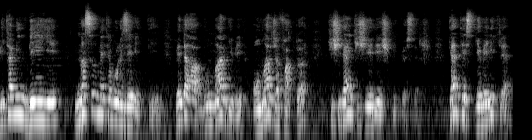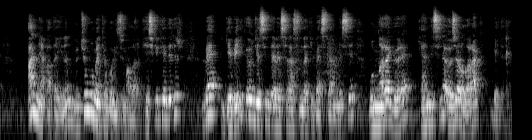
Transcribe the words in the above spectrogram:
vitamin D'yi nasıl metabolize ettiği ve daha bunlar gibi onlarca faktör kişiden kişiye değişiklik gösterir. Gen test gebelikle anne adayının bütün bu metabolizmaları tespit edilir ve gebelik öncesinde ve sırasındaki beslenmesi bunlara göre kendisine özel olarak belirlenir.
